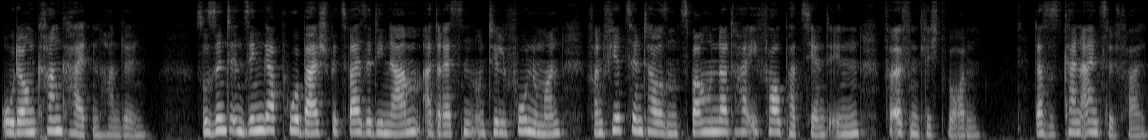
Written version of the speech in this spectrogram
oder um Krankheiten handeln. So sind in Singapur beispielsweise die Namen, Adressen und Telefonnummern von 14.200 HIV-PatientInnen veröffentlicht worden. Das ist kein Einzelfall.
